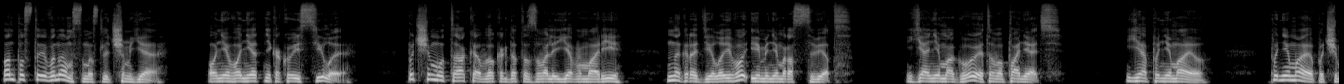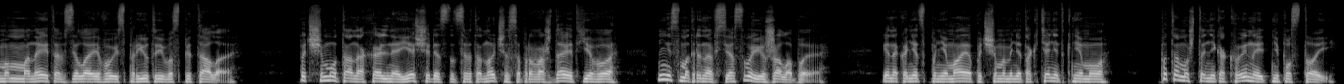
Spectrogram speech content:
Он пустой в ином смысле, чем я. У него нет никакой силы. Почему та, кого когда-то звали Ева Мари, наградила его именем Рассвет? Я не могу этого понять. Я понимаю. Понимаю, почему мама Нейта взяла его из приюта и воспитала. Почему та нахальная ящерица цвета ночи сопровождает его, несмотря на все свои жалобы. И, наконец, понимаю, почему меня так тянет к нему, потому что никакой Нейт не пустой.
